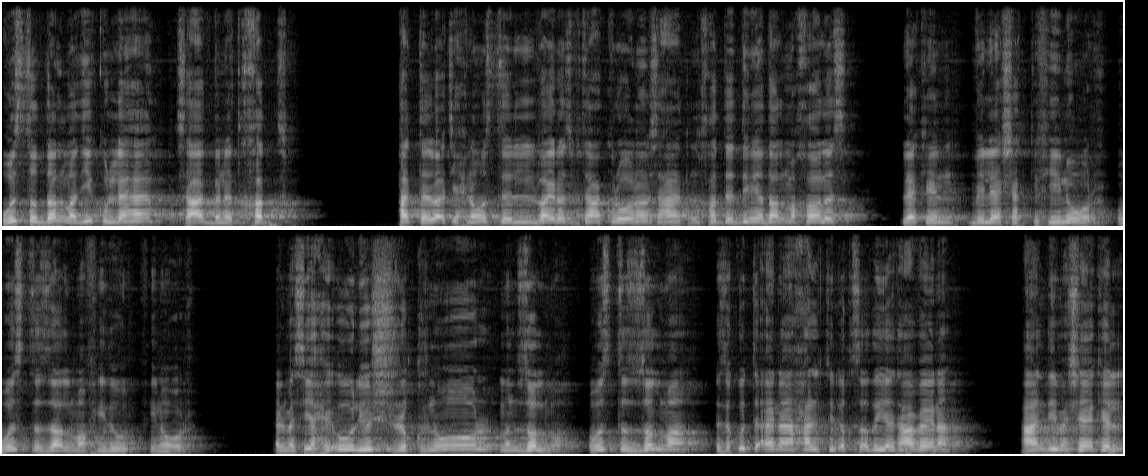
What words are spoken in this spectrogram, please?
وسط الضلمة دي كلها ساعات بنتخض. حتى دلوقتي إحنا وسط الفيروس بتاع كورونا ساعات نتخض الدنيا ضلمة خالص. لكن بلا شك في نور وسط الظلمة في في نور. المسيح يقول يشرق نور من ظلمة. وسط الظلمة إذا كنت أنا حالتي الاقتصادية تعبانة عندي مشاكل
